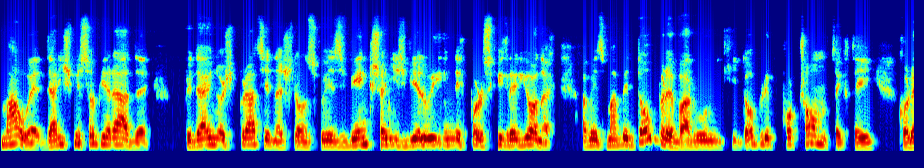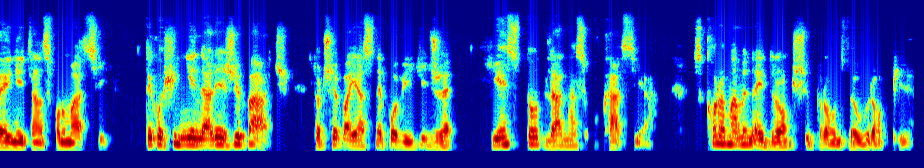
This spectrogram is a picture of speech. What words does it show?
małe. Daliśmy sobie radę wydajność pracy na Śląsku jest większa niż w wielu innych polskich regionach, a więc mamy dobre warunki, dobry początek tej kolejnej transformacji. Tego się nie należy bać. To trzeba jasno powiedzieć, że jest to dla nas okazja. Skoro mamy najdroższy prąd w Europie,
